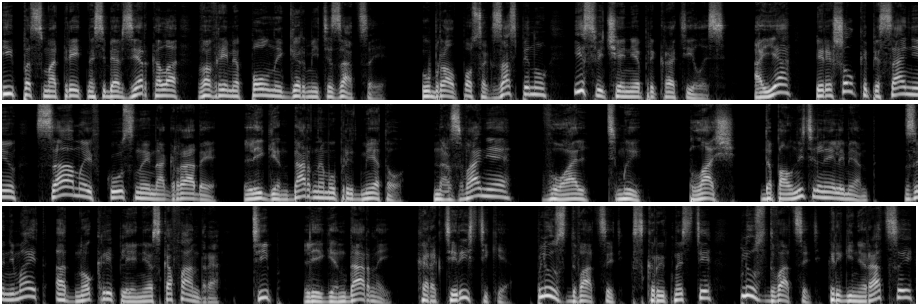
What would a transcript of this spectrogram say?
и посмотреть на себя в зеркало во время полной герметизации. Убрал посох за спину, и свечение прекратилось. А я перешел к описанию самой вкусной награды — легендарному предмету. Название — вуаль тьмы. Плащ — дополнительный элемент. Занимает одно крепление скафандра. Тип — легендарный. Характеристики — плюс 20 к скрытности, плюс 20 к регенерации,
